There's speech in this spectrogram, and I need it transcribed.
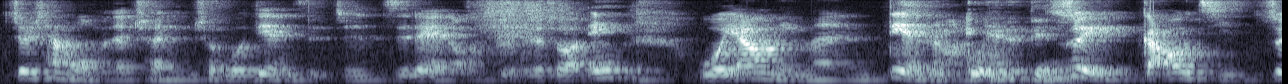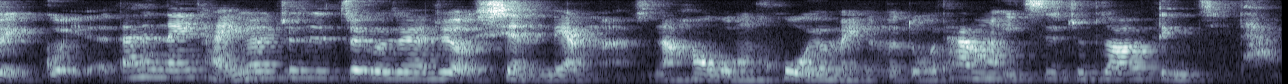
就像我们的全全国电子就是之类的东西，就说，哎、欸，我要你们电脑里面最高级、最贵的。但是那一台因为就是最贵最贵就有限量嘛，然后我们货又没那么多，他好像一次就不知道要订几台。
